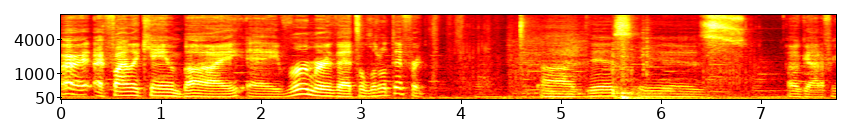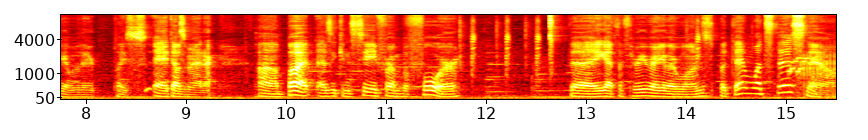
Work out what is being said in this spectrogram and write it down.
Alright, I finally came by a rumor that's a little different. Uh, this is... Oh god, I forget what their place is. It doesn't matter. Um, but, as you can see from before, the, you got the three regular ones, but then what's this now?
